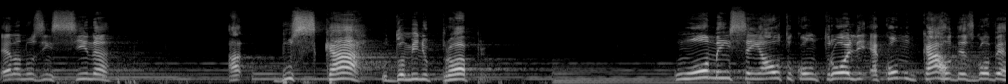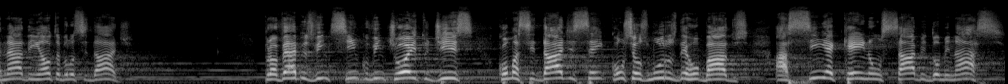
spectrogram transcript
Ela nos ensina a buscar o domínio próprio. Um homem sem autocontrole é como um carro desgovernado em alta velocidade. Provérbios 25, 28 diz: Como a cidade sem, com seus muros derrubados, assim é quem não sabe dominar-se.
